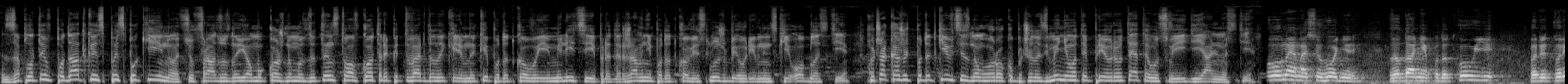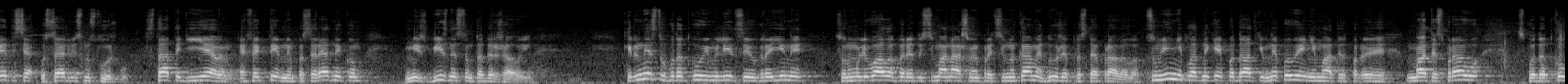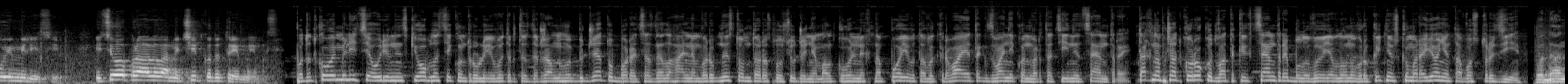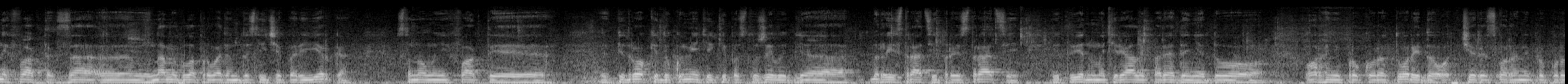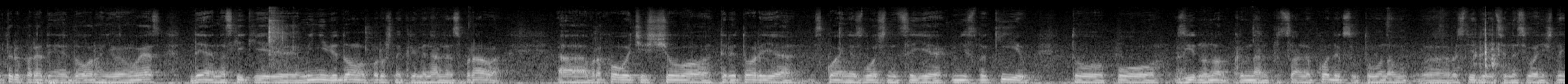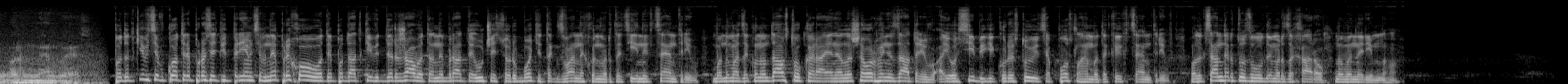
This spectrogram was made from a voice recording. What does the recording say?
Заплатив податки, спи спокійно. Цю фразу знайому кожному з дитинства вкотре підтвердили керівники податкової міліції при Державній податковій службі у Рівненській області. Хоча кажуть, податківці з нового року почали змінювати пріоритети у своїй діяльності. Головне на сьогодні завдання податкової перетворитися у сервісну службу, стати дієвим, ефективним посередником між бізнесом та державою. Керівництво податкової міліції України сформулювало перед усіма нашими працівниками дуже просте правило. Сумлінні платники податків не повинні мати, е, мати справу з податковою міліцією. І цього правила ми чітко дотримуємося. Податкова міліція у Рівненській області контролює витрати з державного бюджету, бореться з нелегальним виробництвом та розповсюдженням алкогольних напоїв та викриває так звані конвертаційні центри. Так, на початку року два таких центри було виявлено в Рокитнівському районі та в Острозі. По даних фактах за е, нами була проведена дослідча перевірка. Встановлені факти підробки документів, які послужили для реєстрації реєстрації. Відповідно, матеріали передані до органів прокуратури, до через органи прокуратури передані до органів МВС, де наскільки мені відомо, порушена кримінальна справа. Враховуючи, що територія скоєння злочину це є місто Київ, то по згідно норм кримінального процесуального кодексу, то воно е, розслідується на сьогоднішній день органами МВС. Податківці вкотре просять підприємців не приховувати податки від держави та не брати участь у роботі так званих конвертаційних центрів. Бо нове законодавство карає не лише організаторів, а й осіб, які користуються послугами таких центрів. Олександр Туз, Володимир Захаров. Новини Рівного.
